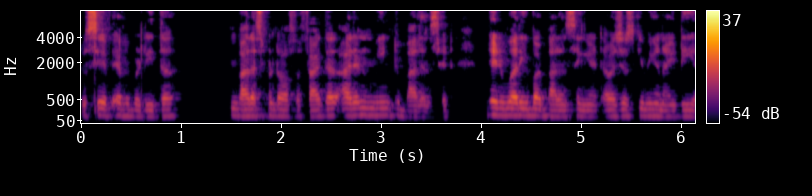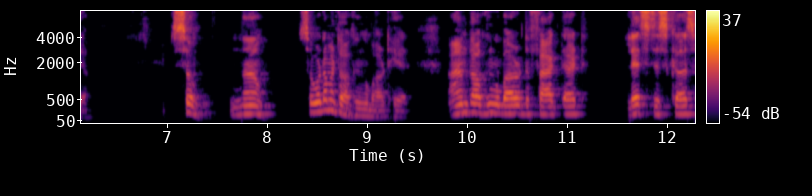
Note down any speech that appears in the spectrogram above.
to save everybody the embarrassment of the fact that i didn't mean to balance it didn't worry about balancing it i was just giving an idea so now so what am i talking about here i'm talking about the fact that let's discuss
